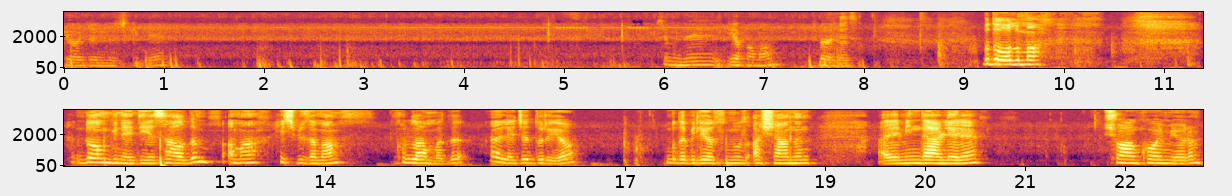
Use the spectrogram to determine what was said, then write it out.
Gördüğünüz gibi. Şimdi yapamam. Böyle. Bu da oğluma doğum günü hediyesi aldım ama hiçbir zaman kullanmadı. Öylece duruyor. Bu da biliyorsunuz aşağının e, minderlere şu an koymuyorum.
